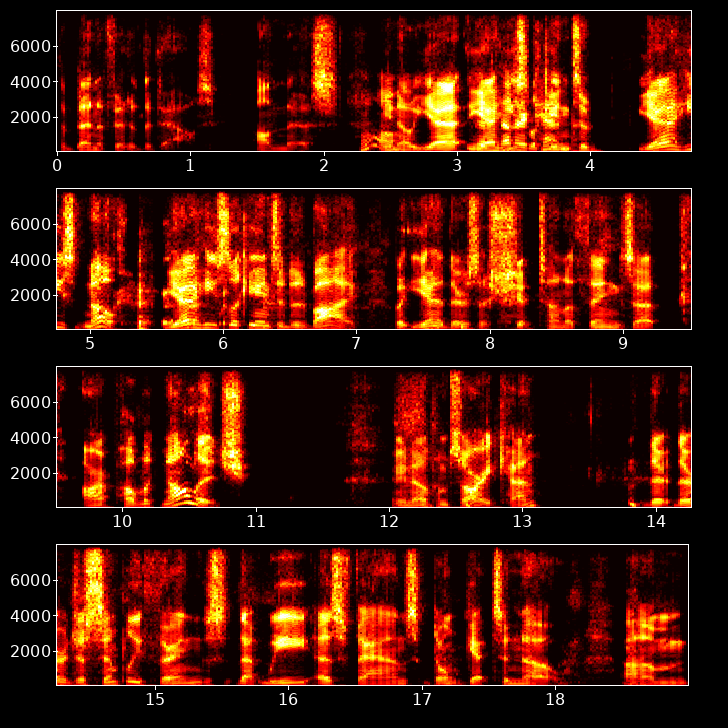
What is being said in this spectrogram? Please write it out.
the benefit of the doubt on this. oh, You know, yeah, yeah, he's looking Ken. into yeah, he's no. Yeah, he's looking into Dubai, but yeah, there's a shit ton of things that aren't public knowledge. You know, I'm sorry, Ken. There, there are just simply things that we as fans don't get to know um,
